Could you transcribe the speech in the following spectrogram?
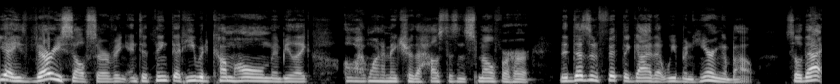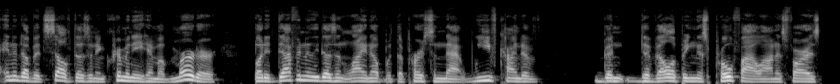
yeah, he's very self-serving, and to think that he would come home and be like, "Oh, I want to make sure the house doesn't smell for her," that doesn't fit the guy that we've been hearing about. So that in and of itself doesn't incriminate him of murder, but it definitely doesn't line up with the person that we've kind of been developing this profile on as far as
